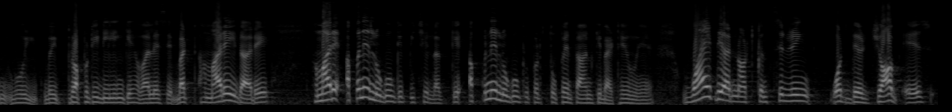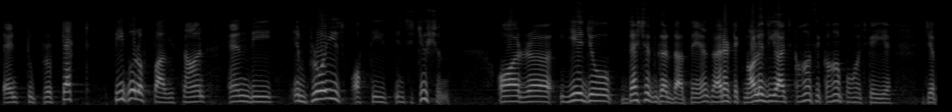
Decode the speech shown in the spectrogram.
وہ پراپرٹی ڈیلنگ کے حوالے سے۔ بٹ ہمارے ادارے، ہمارے اپنے لوگوں کے پیچھے لگ کے اپنے لوگوں کے اوپر توپیں تان کے بیٹھے ہوئے ہیں۔ Why they are not considering what their job is and to protect people of Pakistan and the employees of these institutions اور یہ جو دہشت گرد آتے ہیں ظاہر ٹیکنالوجی آج کہاں سے کہاں پہنچ گئی ہے؟ جب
